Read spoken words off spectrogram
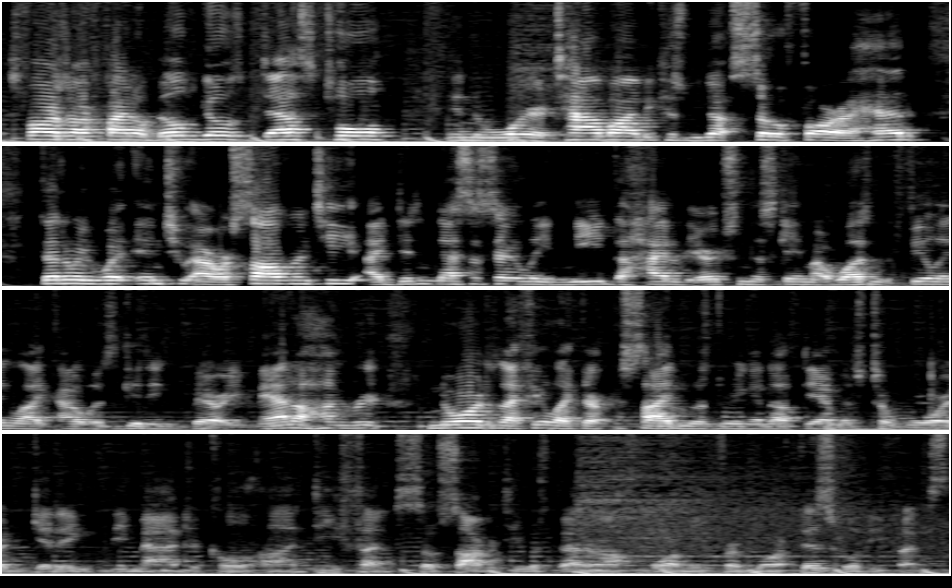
As far as our final build goes, Death Toll in the Warrior Tabi because we got so far ahead. Then we went into our Sovereignty. I didn't necessarily need the Hide of the Urchin in this game. I wasn't feeling like I was getting very mana hungry, nor did I feel like their Poseidon was doing enough damage toward getting the magical uh, defense, so Sovereignty was better off for me for more physical defense.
